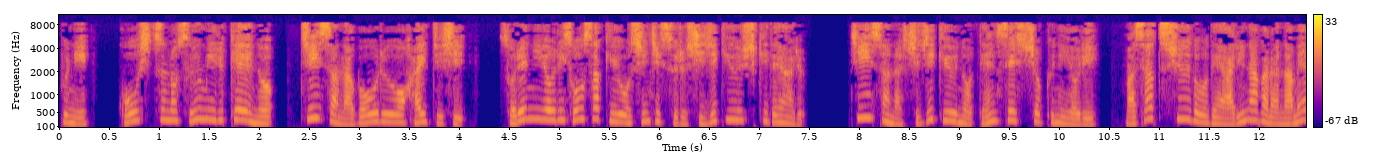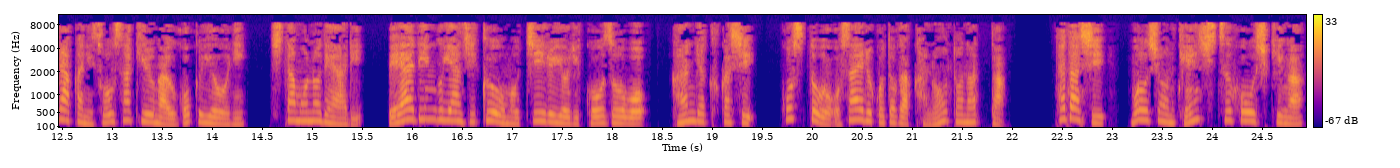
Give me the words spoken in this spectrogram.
プに硬質の数ミリ径の小さなボールを配置し、それにより操作球を指示する指示球式である。小さな指示球の点接触により、摩擦修道でありながら滑らかに操作球が動くようにしたものであり、ベアリングや軸を用いるより構造を簡略化し、コストを抑えることが可能となった。ただし、モーション検出方式が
